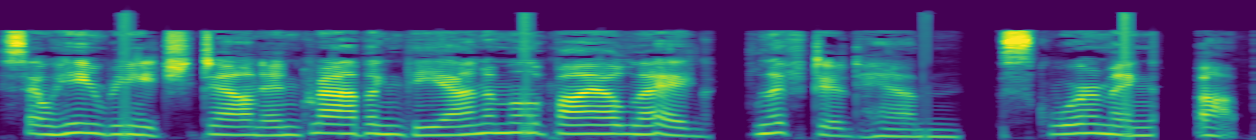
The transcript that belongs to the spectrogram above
So he reached down and grabbing the animal by a leg, lifted him, squirming, up.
